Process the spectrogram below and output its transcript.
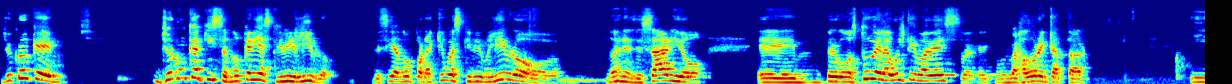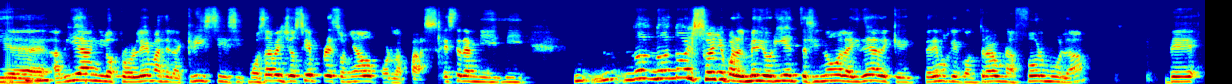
Yo creo que yo nunca quise, no quería escribir el libro. Decía, no, ¿para qué voy a escribir un libro? No es necesario. Eh, pero cuando estuve la última vez eh, como embajador en Qatar y eh, habían los problemas de la crisis y como sabes, yo siempre he soñado por la paz. Ese era mi, mi no, no, no el sueño para el Medio Oriente, sino la idea de que tenemos que encontrar una fórmula de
